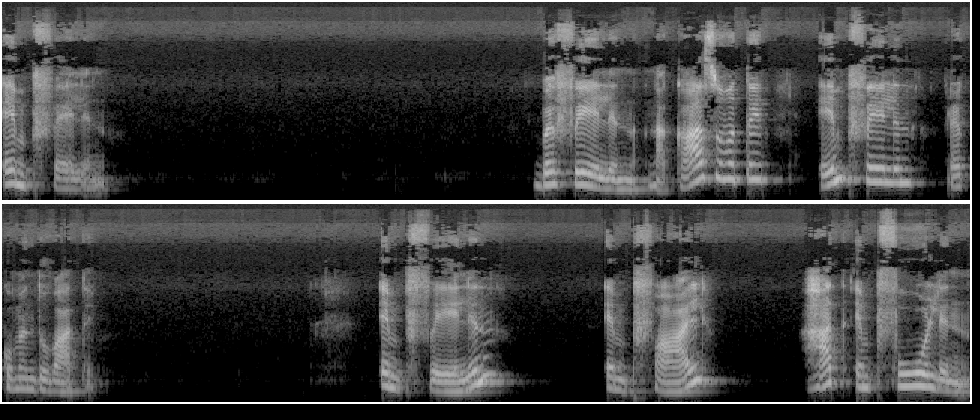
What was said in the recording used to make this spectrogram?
Емпфелін. Бефелін наказувати, емпфелін рекомендувати. Емпфелін, емпфаль, hat empfohlen.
